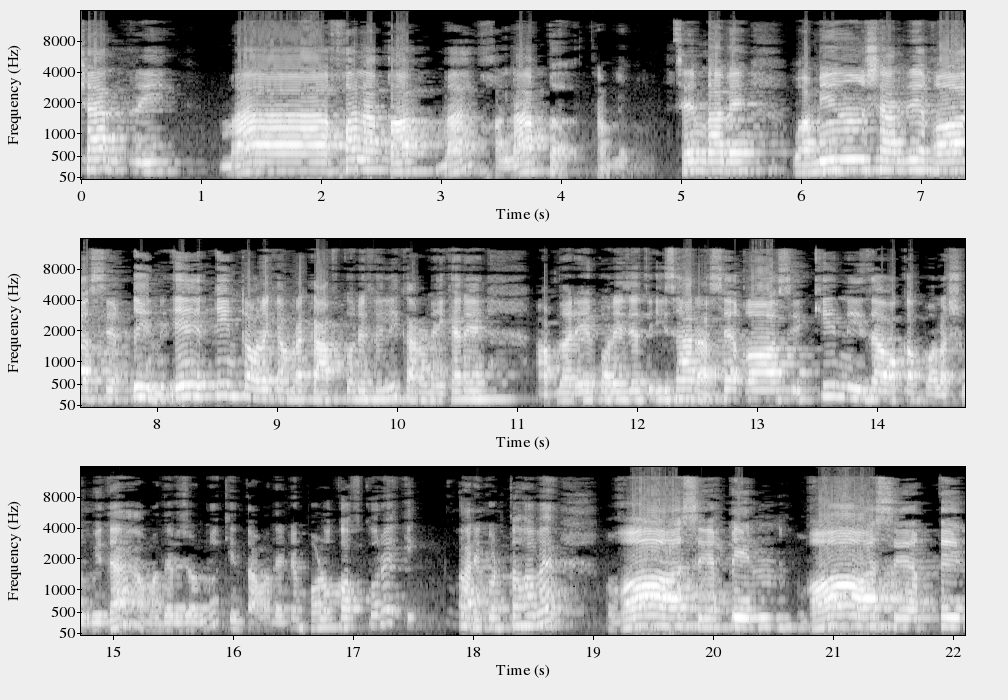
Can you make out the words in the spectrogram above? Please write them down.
সাররি মা খলাকা, মা খলাক, থামলে বলি সেম ভাবে ওয়ামিন শাররি গাসিকিন এই তিনটা অনেকে আমরা কাফ করে ফেলি, কারণ এখানে আপনার এরপরে যেহেতু ইজহার আছে, গাসিকিন ইজা ওয়াকাব বলা সুবিধা আমাদের জন্য, কিন্তু আমাদের এটা বড় কফ করে একটু ভারী করতে হবে। গাসিকিন গাসিকিন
